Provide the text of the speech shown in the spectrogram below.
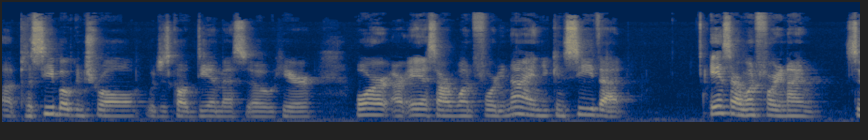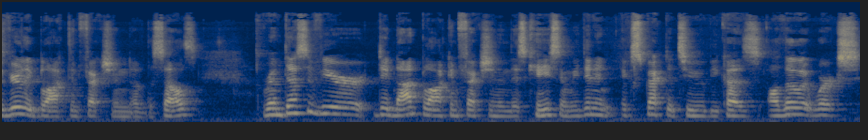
a, placebo control, which is called DMSO here, or our ASR 149, you can see that ASR 149 severely blocked infection of the cells. Remdesivir did not block infection in this case, and we didn't expect it to because although it works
